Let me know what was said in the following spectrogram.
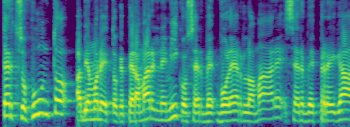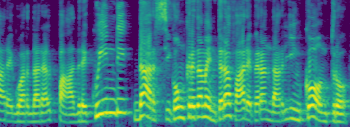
Terzo punto, abbiamo detto che per amare il nemico serve volerlo amare, serve pregare, guardare al Padre, quindi darsi concretamente da fare per andargli incontro.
